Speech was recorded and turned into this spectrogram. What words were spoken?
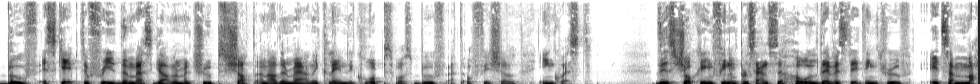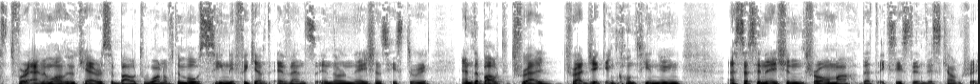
Booth escaped to freedom as government troops shot another man and claimed the corpse was Booth at the official inquest. This shocking film presents the whole devastating truth. It's a must for anyone who cares about one of the most significant events in our nation's history and about the tra tragic and continuing assassination trauma that exists in this country.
